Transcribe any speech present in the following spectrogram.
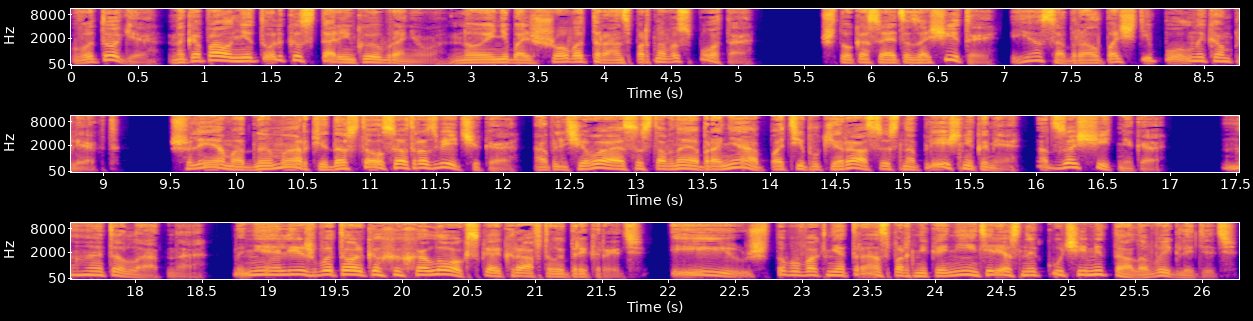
В итоге накопал не только старенькую броню, но и небольшого транспортного спота, что касается защиты, я собрал почти полный комплект. Шлем одной марки достался от разведчика, а плечевая составная броня по типу керасы с наплечниками — от защитника. Но это ладно. Мне лишь бы только хохолок скайкрафтовый прикрыть. И чтобы в окне транспортника неинтересной кучей металла выглядеть.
